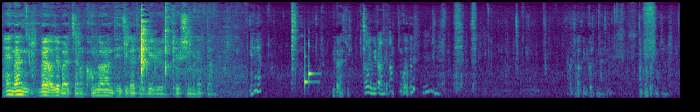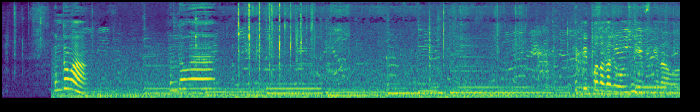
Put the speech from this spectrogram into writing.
아니 난, 난 어제 말했잖아. 건강한 돼지가 되기를 결심을 했다고. 흔동아 흔동아 햇빛 받아가지고 엄청 예쁘게 나와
